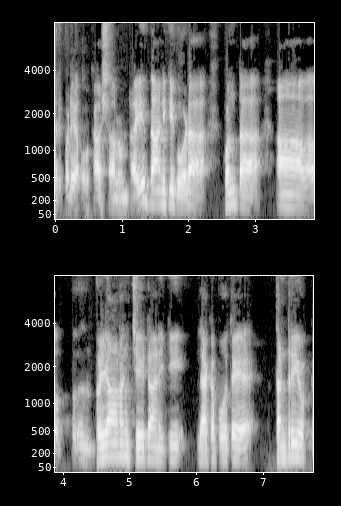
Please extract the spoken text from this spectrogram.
ఏర్పడే అవకాశాలు ఉంటాయి. దానికి కూడా కొంత ఆ ప్రయాణం చేయటానికి లేకపోతే తండ్రి యొక్క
